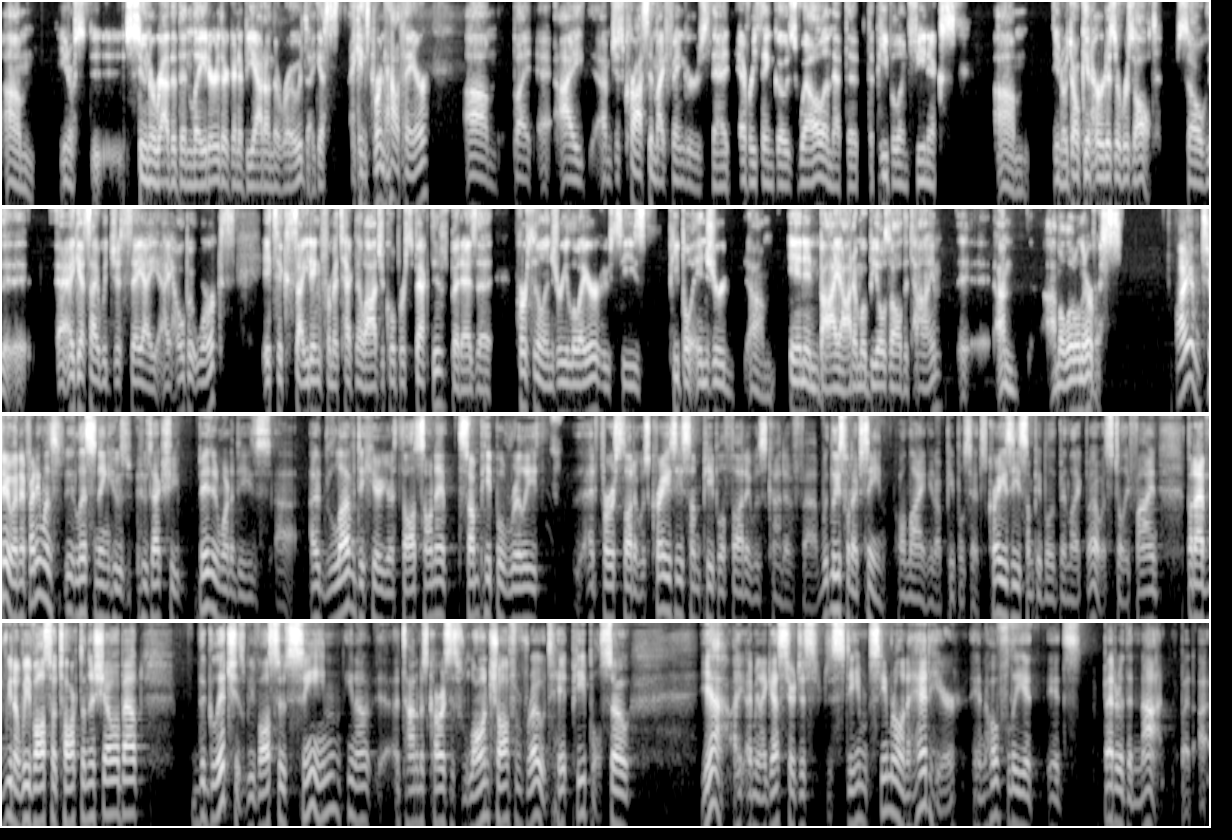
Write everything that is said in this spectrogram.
um, you know, st- sooner rather than later, they're going to be out on the roads. I guess I guess we're now there, um, but I I'm just crossing my fingers that everything goes well and that the the people in Phoenix, um, you know, don't get hurt as a result. So. Uh, I guess I would just say I, I hope it works. It's exciting from a technological perspective, but as a personal injury lawyer who sees people injured um, in and by automobiles all the time, eh, I'm I'm a little nervous. I am too. And if anyone's listening who's who's actually been in one of these, uh, I'd love to hear your thoughts on it. Some people really, at first, thought it was crazy. Some people thought it was kind of, uh, at least what I've seen online. You know, people say it's crazy. Some people have been like, "Oh, it's totally fine." But I've, you know, we've also talked on the show about the glitches. We've also seen, you know, autonomous cars just launch off of roads, hit people. So yeah, I, I mean, I guess they're just steam steamrolling ahead here, and hopefully it it's better than not. But I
